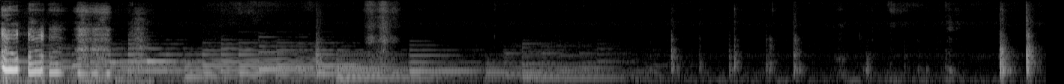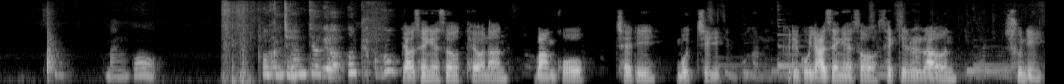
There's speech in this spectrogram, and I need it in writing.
아유, 아유, 아유. 망고. 어, 깜짝이야. 깜짝이야. 어, 깜- 야생에서 태어난 망고, 체리, 모찌? 그리고 야생에서 새끼를 낳은 순이.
